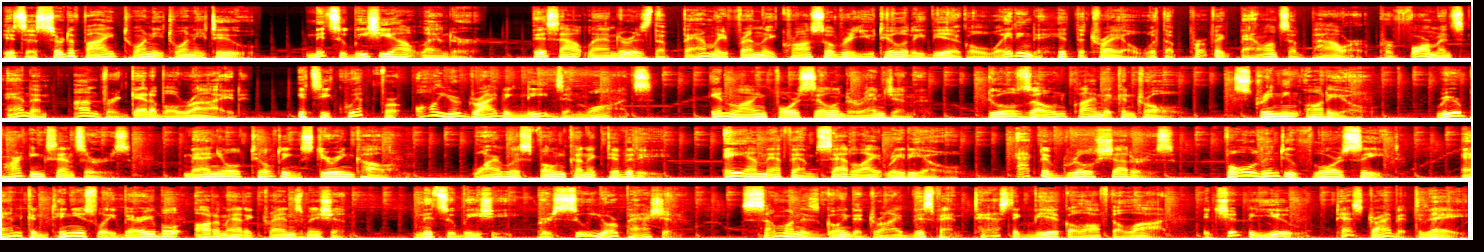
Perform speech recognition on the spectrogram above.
It's a certified 2022 Mitsubishi Outlander. This Outlander is the family-friendly crossover utility vehicle waiting to hit the trail with a perfect balance of power, performance, and an unforgettable ride. It's equipped for all your driving needs and wants. Inline four-cylinder engine, dual zone climate control, streaming audio, rear parking sensors, manual tilting steering column, wireless phone connectivity, AM FM satellite radio, active grille shutters, fold into floor seat, and continuously variable automatic transmission. Mitsubishi, pursue your passion. Someone is going to drive this fantastic vehicle off the lot. It should be you. Test drive it today.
